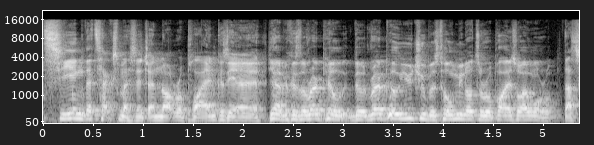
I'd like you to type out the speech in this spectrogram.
seeing the text message and not replying because yeah, yeah, because the red pill, the red pill YouTubers told me not to reply, so I won't. That's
